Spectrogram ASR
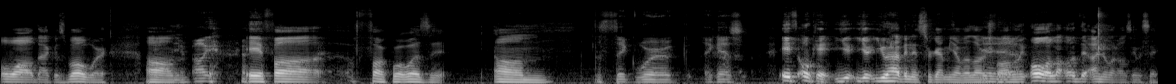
a while back as well, where um, Oh yeah, if uh, fuck, what was it? Um, the thick work, I guess. If okay, you, you you have an Instagram, you have a large Yeah, yeah. following. Oh, lot, oh, I know what I was gonna say.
